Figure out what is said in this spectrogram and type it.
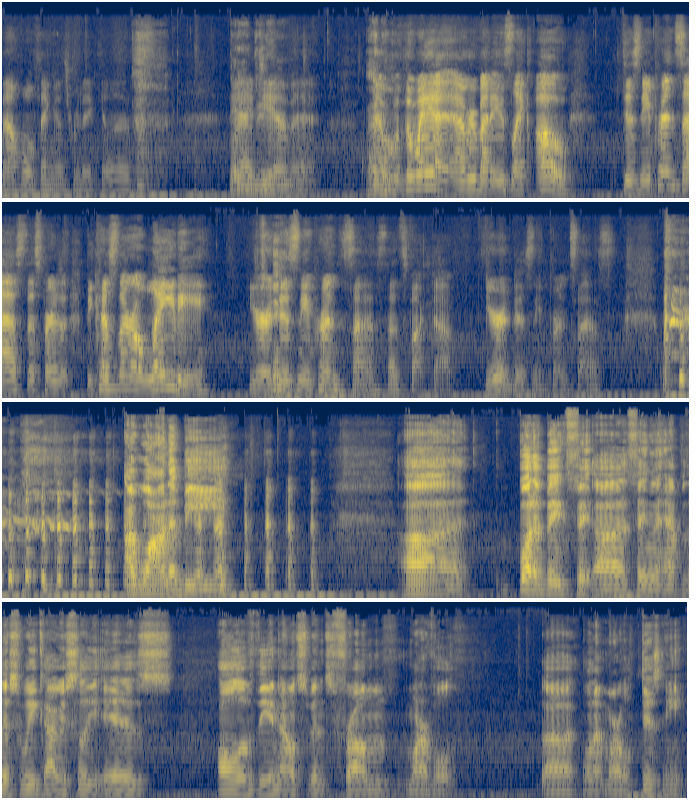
That whole thing is ridiculous. The What did you idea of it. I know. And the way everybody's like, oh, Disney princess, this person, because they're a lady, you're a Disney princess. That's fucked up. You're a Disney princess. I want to be. Uh, but a big thi- uh, thing that happened this week, obviously, is all of the announcements from Marvel. Uh, well, not Marvel, Disney,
